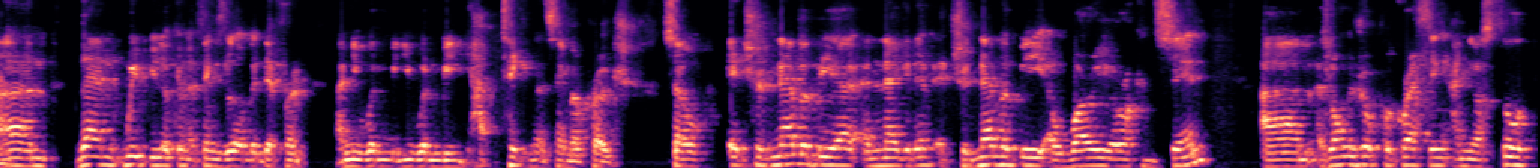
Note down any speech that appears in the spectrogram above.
um, then we'd be looking at things a little bit different, and you wouldn't be, you wouldn't be taking that same approach. So it should never be a, a negative. It should never be a worry or a concern. Um, as long as you're progressing and you're still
